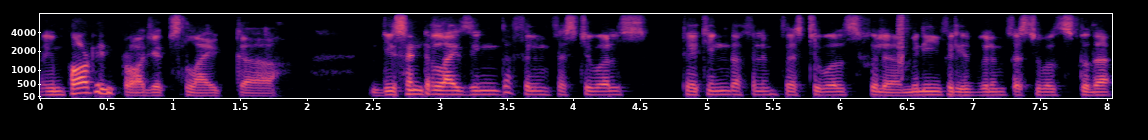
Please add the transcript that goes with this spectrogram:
important projects like uh, decentralizing the film festivals, taking the film festivals, film, mini film festivals to the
